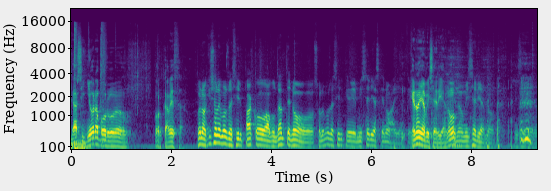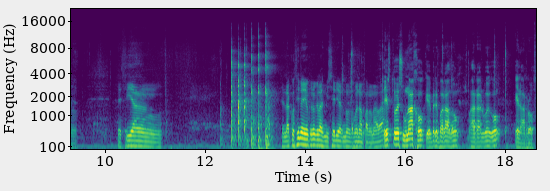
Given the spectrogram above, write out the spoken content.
Casi ñora por, por cabeza. Bueno, aquí solemos decir, Paco, abundante no, solemos decir que miserias que no hay. que- Que no haya miseria, ¿no? que no, miserias no. miserias no. Decían... En la cocina yo creo que las miserias no es buena para nada. Esto es un ajo que he preparado para luego el arroz.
